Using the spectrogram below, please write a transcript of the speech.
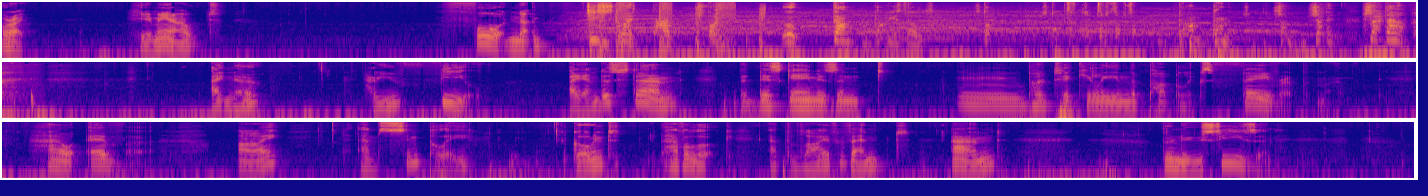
Alright. Hear me out. Fortnite. Jesus Christ! Ah, stop! Oh, calm, calm yourselves. Stop! Stop! Stop! Stop! Stop! Stop! stop. Calm, calm it. Shut, shut it. Shut up. I know how you feel. I understand that this game isn't mm, particularly in the public's favor at the moment. However, I am simply going to have a look at the live event and the new season.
